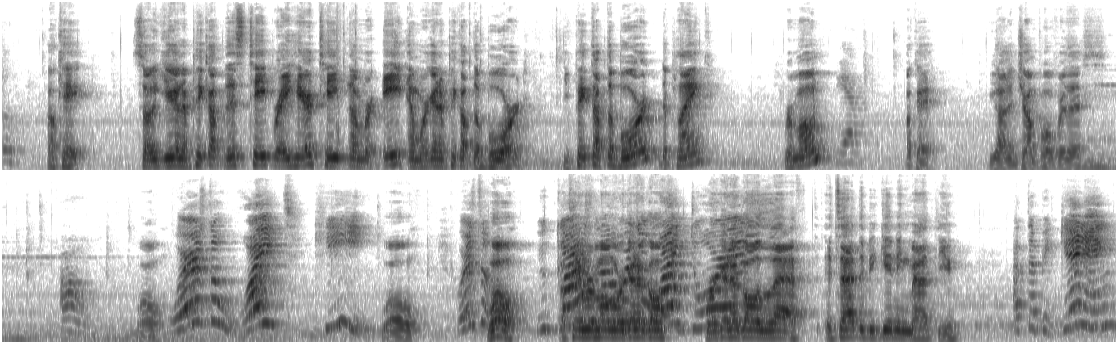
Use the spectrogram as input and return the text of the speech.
Oh. Okay, so you're gonna pick up this tape right here, tape number eight, and we're gonna pick up the board. You picked up the board, the plank, Ramon? Yeah. Okay, you gotta jump over this. Oh. Whoa, Where's the white key? whoa, Where's the? whoa. You Okay, Ramon, we're gonna go. white We're gonna go left. It's at the beginning, Matthew. At the beginning.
